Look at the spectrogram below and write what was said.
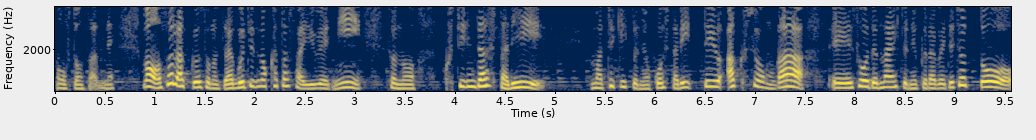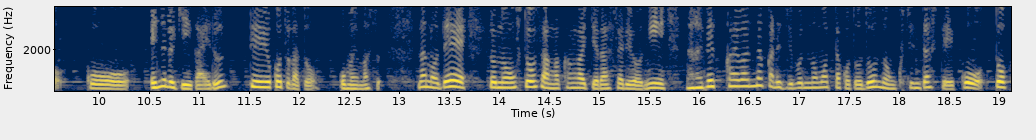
お布団さんね。まあおそらくその蛇口の硬さゆえに、その口に出したり、まあテキストに起こしたりっていうアクションが、えー、そうでない人に比べてちょっと、こう、エネルギーがいるっていうことだと思います。なので、その、不動産が考えていらっしゃるように、なるべく会話の中で自分の思ったことをどんどん口に出していこうと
